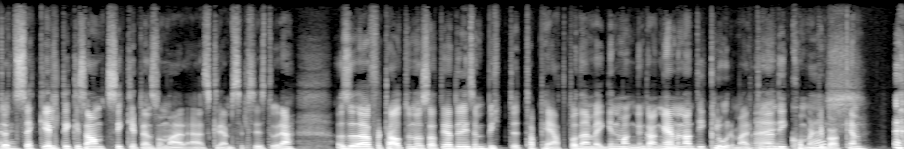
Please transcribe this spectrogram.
dødsekkelt, ikke sant? Sikkert en sånn eh, skremselshistorie. Og så fortalte hun også at de hadde liksom byttet tapet på den veggen mange ganger, men at de kloremerkene, de kommer tilbake igjen.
